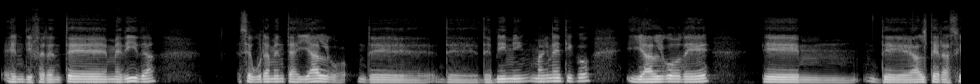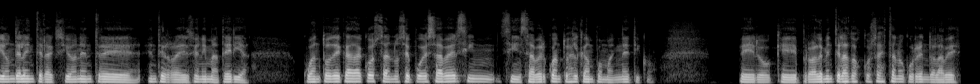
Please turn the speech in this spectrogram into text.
en diferente medida. Seguramente hay algo de, de, beaming magnético y algo de, em, de alteración de la interacción entre, entre radiación y materia. Cuánto de cada cosa no se puede saber sin, sin saber cuánto es el campo magnético, pero que probablemente las dos cosas están ocurriendo a la vez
